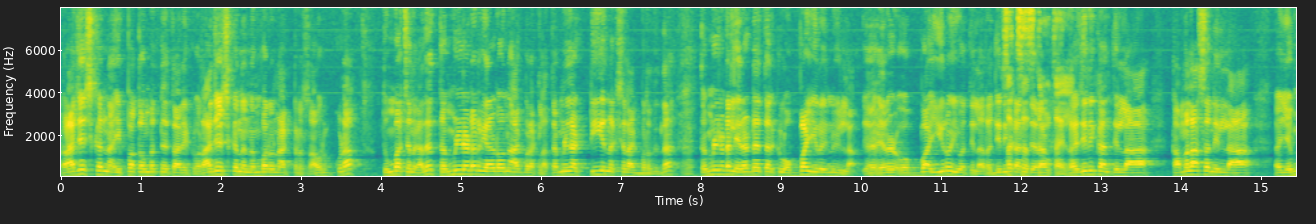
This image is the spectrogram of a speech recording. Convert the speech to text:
ರಾಜೇಶ್ ಖನ್ನಾ ಇಪ್ಪತ್ತೊಂಬತ್ತನೇ ತಾರೀಕು Rajesh Khanna number one actors ಅವ್ರಿಗೂ ಕೂಡ ತುಂಬ ಚೆನ್ನಾಗಿ ಅದೇ ತಮಿಳ್ನಾಡವ್ರಿಗೆ ಎರಡೂ ಆಗಿ ಬರಕ್ಕಲ್ಲ ತಮಿಳ್ನಾಡು ಟಿ ಎನ್ ಅಕ್ಷರ ಆಗಿ ಬರೋದ್ರಿಂದ ತಮಿಳ್ನಾಡಲ್ಲಿ ಎರಡನೇ ತಾರೀಕಲ್ಲಿ ಒಬ್ಬ ಹೀರೋ ಇನ್ನೂ ಇಲ್ಲ ಎರಡು ಒಬ್ಬ ಹೀರೋ ಇವತ್ತಿಲ್ಲ ರಜನಿಕಾಂತ್. ರಜನಿಕಾಂತ್ ಇಲ್ಲ ಕಮಲಾಸನ್ ಇಲ್ಲ ಎಂ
